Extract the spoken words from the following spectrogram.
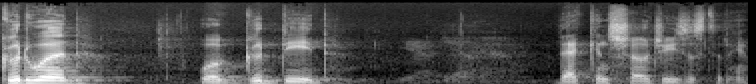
good word or good deed, that can show Jesus to them.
